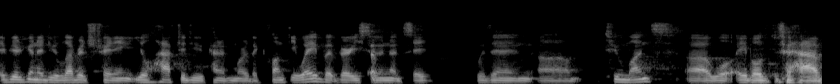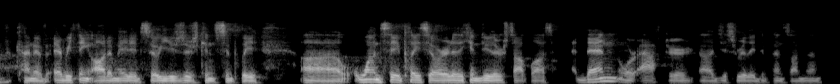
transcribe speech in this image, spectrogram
if you're going to do leverage trading, you'll have to do kind of more the clunky way. But very soon, I'd say within um, two months, uh, we'll able to have kind of everything automated, so users can simply uh, once they place the order, they can do their stop loss then or after. Uh, just really depends on them.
